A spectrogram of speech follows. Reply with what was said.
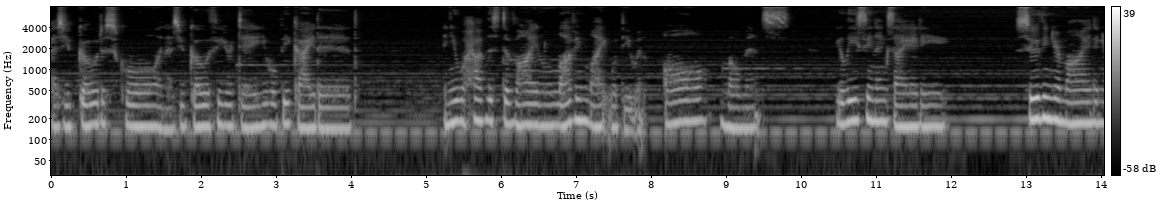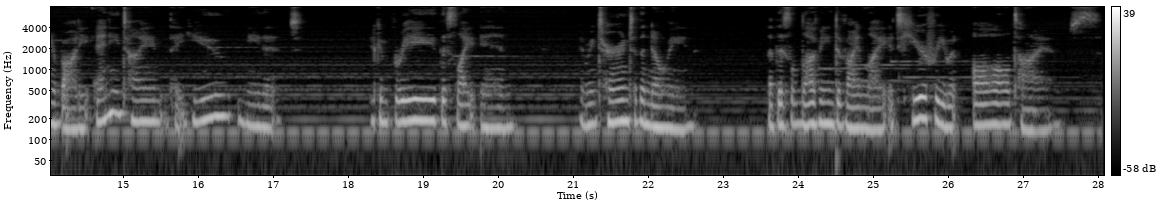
As you go to school and as you go through your day, you will be guided and you will have this divine loving light with you in all moments, releasing anxiety, soothing your mind and your body anytime that you need it. You can breathe this light in and return to the knowing that this loving divine light it's here for you at all times.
